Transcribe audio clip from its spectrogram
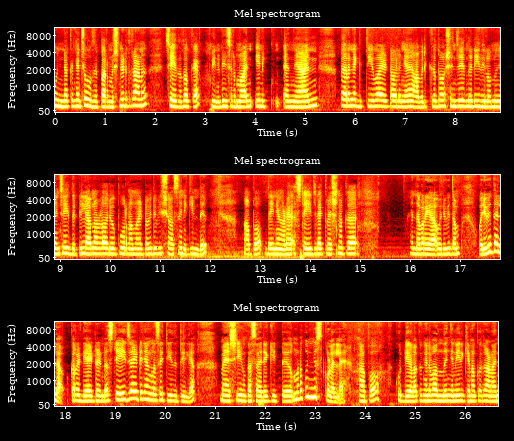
മുന്നൊക്കെ ഞാൻ ചോദിച്ചു പെർമിഷൻ എടുത്തിട്ടാണ് ചെയ്തതൊക്കെ. പിന്നെ ടീച്ചർമാർ എനിക്ക് ഞാൻ വേറെ നെഗറ്റീവായിട്ടോ അല്ലെങ്കിൽ അവർക്ക് ദോഷം ചെയ്യുന്ന രീതിയിലൊന്നും ഞാൻ ചെയ്തിട്ടില്ല എന്നുള്ള ഒരു പൂർണമായിട്ടോ ഒരു വിശ്വാസം എനിക്കുണ്ട്. അപ്പോൾ ഇതേ ഞങ്ങളുടെ സ്റ്റേജ് ഡെക്കറേഷനൊക്കെ എന്താ പറയുക ഒരുവിധം ഒരുവിധമല്ല ഒക്കെ റെഡി ആയിട്ടുണ്ട്. സ്റ്റേജായിട്ട് ഞങ്ങൾ സെറ്റ് ചെയ്തിട്ടില്ല. മേശയും കസാരയൊക്കെ ഇട്ട് നമ്മുടെ കുഞ്ഞു സ്കൂളല്ലേ അപ്പോൾ കുട്ടികളൊക്കെ ഇങ്ങനെ വന്ന് ഇങ്ങനെ ഇരിക്കണമൊക്കെ കാണാൻ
